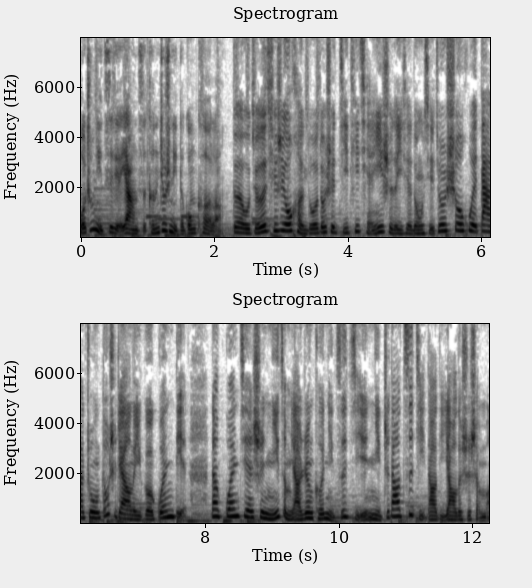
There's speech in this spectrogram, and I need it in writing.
活出你自己的样子，可能就是你的功课了。对，我觉得其实有很多都是集体潜意识的一些东西，就是社会大众都是这样的一个观点。那关键是你怎么样认可你自己，你知道自己到底要的是什么？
